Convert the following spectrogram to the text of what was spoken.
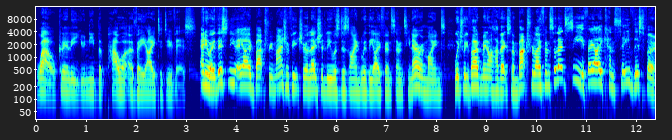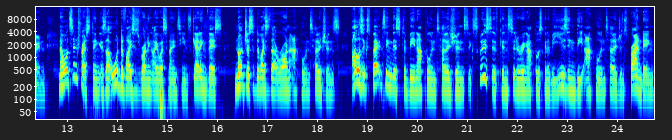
Wow, clearly you need the power of AI to do this. Anyway, this new AI battery management feature allegedly was designed with the iPhone 17 Air in mind, which we've heard may not have excellent battery life, and so let's see if AI can save this phone. Now what's interesting is that all devices running iOS 19 is getting this, not just the devices that run Apple Intelligence. I was expecting this to be an Apple Intelligence exclusive considering Apple's going to be using the Apple Intelligence branding,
